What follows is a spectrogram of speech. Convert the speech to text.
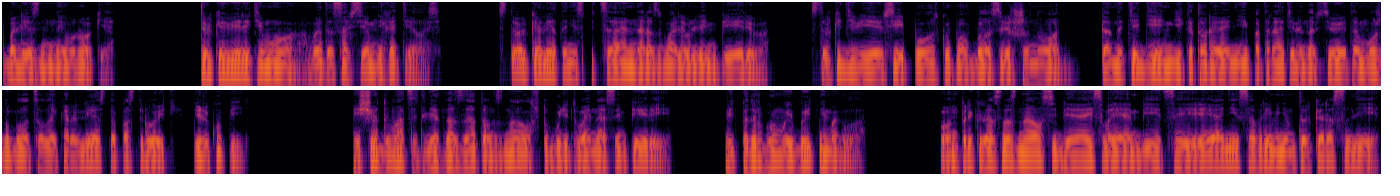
болезненные уроки. Только верить ему в это совсем не хотелось. Столько лет они специально разваливали империю, столько диверсий и подкупов было совершено, да на те деньги, которые они потратили на все это, можно было целое королевство построить или купить. Еще 20 лет назад он знал, что будет война с империей, ведь по-другому и быть не могло. Он прекрасно знал себя и свои амбиции, и они со временем только росли.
